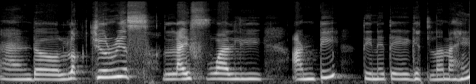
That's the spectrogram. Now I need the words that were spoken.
and luxurious लाईफवाली आंटी तिने ते घेतलं नाही.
